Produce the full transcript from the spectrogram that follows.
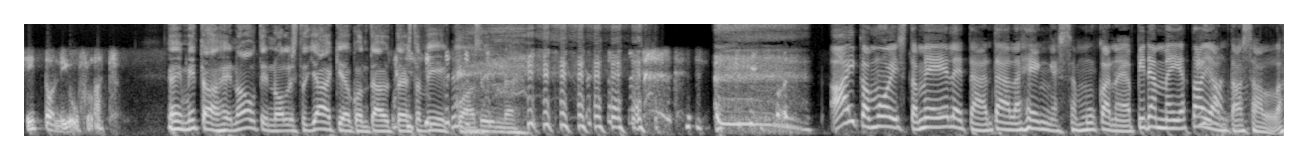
sitten on juhlat. Ei mitään, hei nautinnollista jääkiekon täytteistä viikkoa sinne. Aika moista. Me eletään täällä hengessä mukana ja pidä meidät ajan tasalla.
